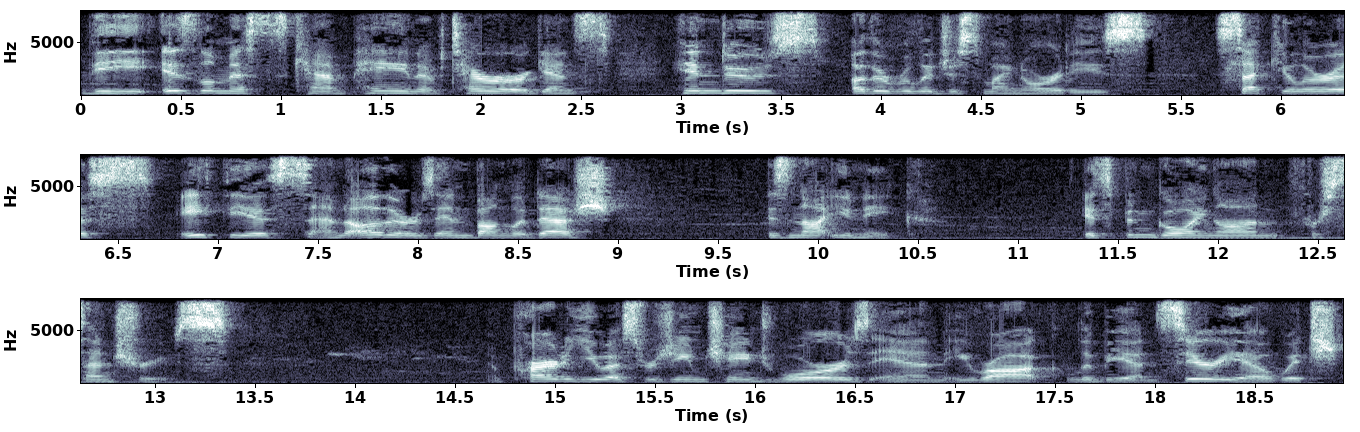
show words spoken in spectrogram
the Islamists' campaign of terror against Hindus, other religious minorities, secularists, atheists, and others in Bangladesh is not unique. It's been going on for centuries. And prior to US regime change wars in Iraq, Libya, and Syria, which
